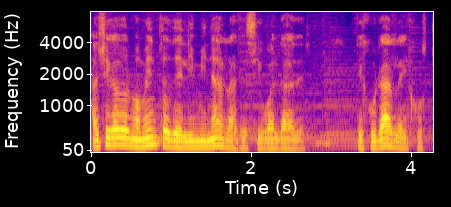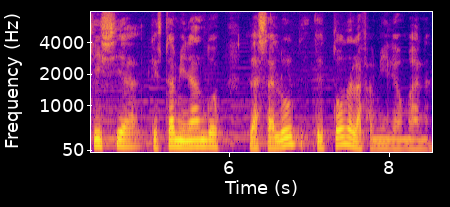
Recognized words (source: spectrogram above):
Ha llegado el momento de eliminar las desigualdades, de jurar la injusticia que está minando la salud de toda la familia humana.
